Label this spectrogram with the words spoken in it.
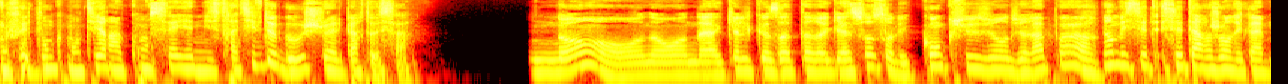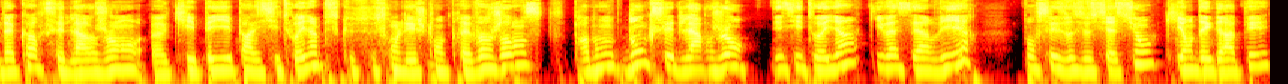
Vous faites donc mentir un conseil administratif de gauche, Joël Pertossa non, on a quelques interrogations sur les conclusions du rapport. Non, mais cet argent, on est quand même d'accord que c'est de l'argent euh, qui est payé par les citoyens, puisque ce sont les jetons de prévengeance, pardon. Donc c'est de l'argent des citoyens qui va servir pour ces associations qui ont dégrappé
